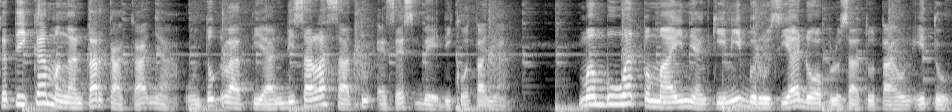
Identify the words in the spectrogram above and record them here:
ketika mengantar kakaknya untuk latihan di salah satu SSB di kotanya. Membuat pemain yang kini berusia 21 tahun itu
